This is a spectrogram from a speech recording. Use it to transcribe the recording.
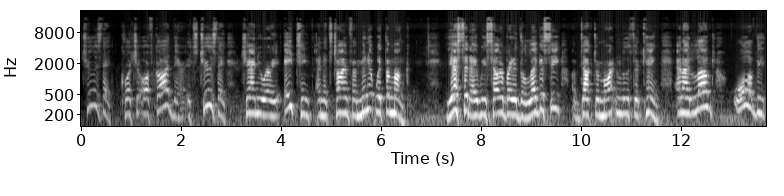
Tuesday. Caught you off guard there. It's Tuesday, January 18th, and it's time for Minute with the Monk. Yesterday, we celebrated the legacy of Dr. Martin Luther King, and I loved all of the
